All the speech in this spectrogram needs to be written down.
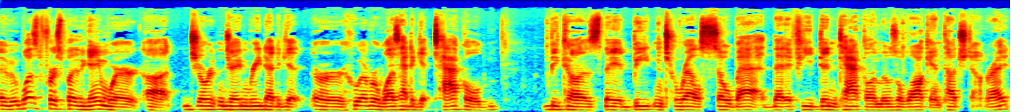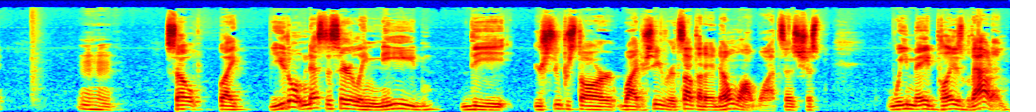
if it was the first play of the game where uh, Jordan Jayden Reed had to get or whoever was had to get tackled because they had beaten Terrell so bad that if he didn't tackle him, it was a walk-in touchdown, right? Mm-hmm. So, like, you don't necessarily need the your superstar wide receiver. It's not that I don't want Watson. It's just we made plays without him.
